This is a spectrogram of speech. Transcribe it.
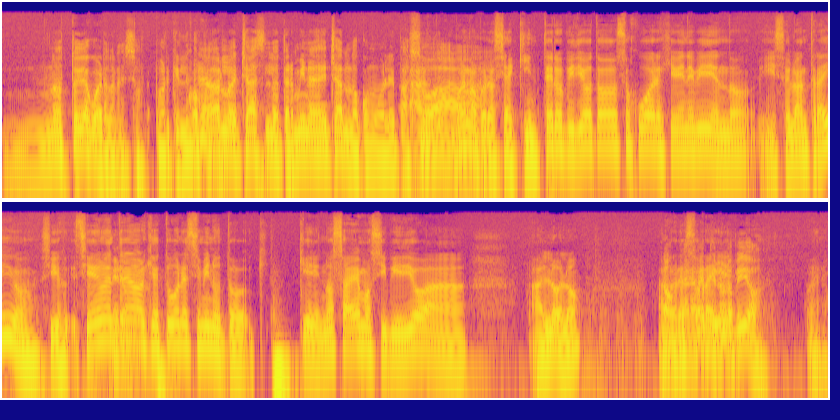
No estoy de acuerdo en eso, porque el ¿Cómo? entrenador lo echas, lo terminas echando como le pasó Al- a Bueno, pero si a Quintero pidió todos esos jugadores que viene pidiendo y se lo han traído. Si, si hay un Pero- entrenador que estuvo en ese minuto que, que no sabemos si pidió a, a Lolo. a No, Lorenzo claramente no lo pidió. Bueno.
